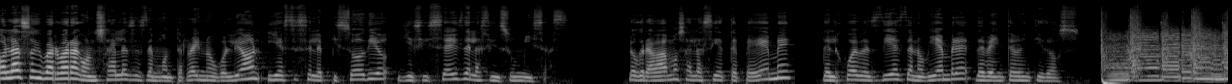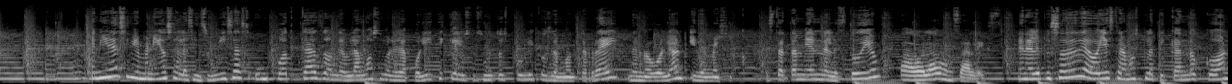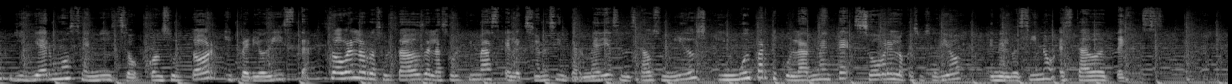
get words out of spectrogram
Hola, soy Bárbara González desde Monterrey, Nuevo León, y este es el episodio 16 de Las Insumisas. Lo grabamos a las 7 pm del jueves 10 de noviembre de 2022. Bienvenidas y bienvenidos a Las Insumisas, un podcast donde hablamos sobre la política y los asuntos públicos de Monterrey, de Nuevo León y de México. Está también en el estudio Paola González. En el episodio de hoy estaremos platicando con Guillermo Cenizo, consultor y periodista, sobre los resultados de las últimas elecciones intermedias en Estados Unidos y muy particularmente sobre lo que sucedió en el vecino estado de Texas.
